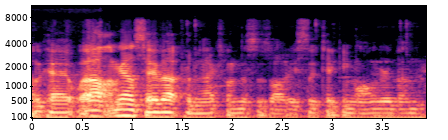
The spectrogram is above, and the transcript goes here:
Okay, well, I'm gonna save that for the next one. This is obviously taking longer than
